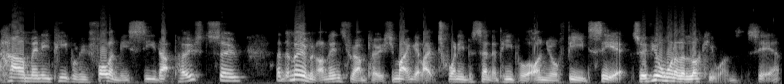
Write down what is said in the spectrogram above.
how many people who follow me see that post. So at the moment on Instagram posts, you might get like 20% of people on your feed see it. So if you're one of the lucky ones that see it,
